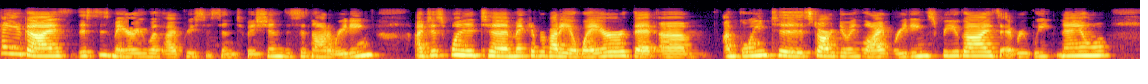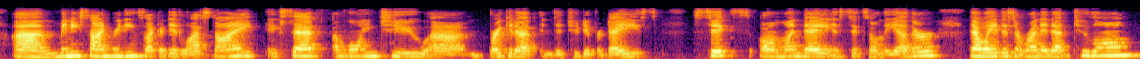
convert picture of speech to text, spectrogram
Hey, you guys, this is Mary with High Priestess Intuition. This is not a reading. I just wanted to make everybody aware that um, I'm going to start doing live readings for you guys every week now. Um, mini sign readings like I did last night, except I'm going to um, break it up into two different days six on one day and six on the other. That way it doesn't run it up too long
